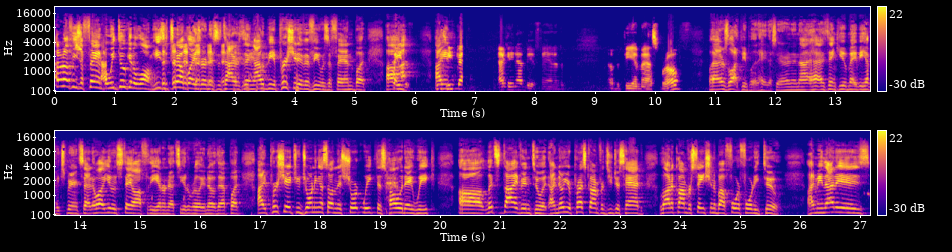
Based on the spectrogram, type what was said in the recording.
I don't know if he's a fan, but we do get along. He's a trailblazer in this entire thing. I would be appreciative if he was a fan, but uh, He's- I, He's I, got- how can he not be a fan of the of the PMS, bro? Well, there's a lot of people that hate us, Aaron, and I, I think you maybe have experienced that. Well, you stay off the internet, so you don't really know that. But I appreciate you joining us on this short week, this holiday week. Uh, let's dive into it. I know your press conference you just had a lot of conversation about 442. I mean, that is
